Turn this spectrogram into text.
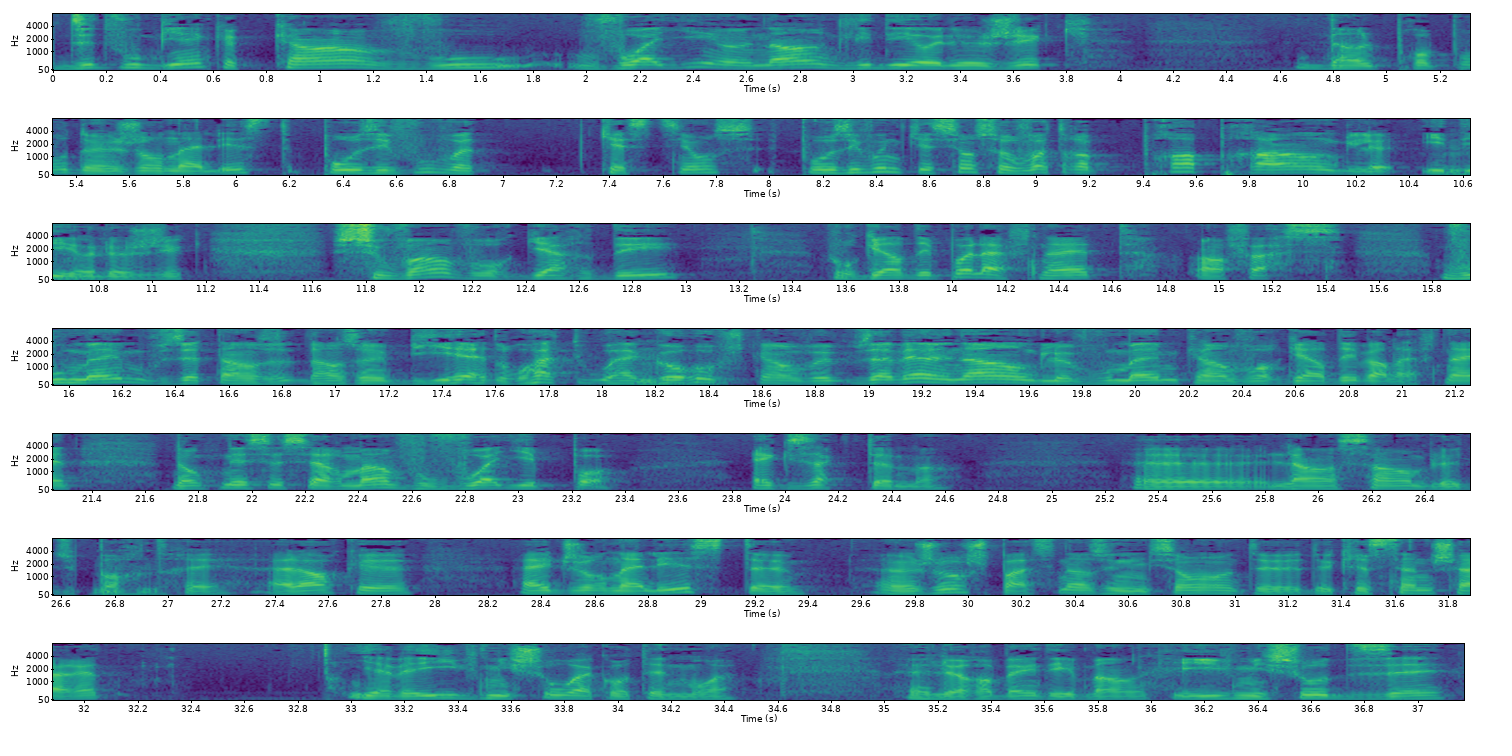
dites-vous bien que quand vous voyez un angle idéologique dans le propos d'un journaliste, posez-vous votre question, posez-vous une question sur votre propre angle mhm. idéologique. Souvent, vous regardez vous regardez pas la fenêtre en face. Vous-même, vous êtes dans, un biais à droite ou à mhm. gauche quand vous, vous avez un angle vous-même quand vous regardez par la fenêtre. Donc, nécessairement, vous voyez pas exactement euh, l'ensemble du mhm. portrait. Alors que être journaliste, euh, un jour, je passais dans une émission de, de Christiane Charrette. Il y avait Yves Michaud à côté de moi, le Robin des banques. Et Yves Michaud disait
